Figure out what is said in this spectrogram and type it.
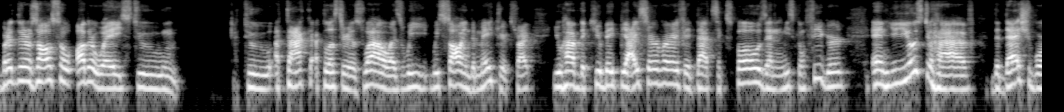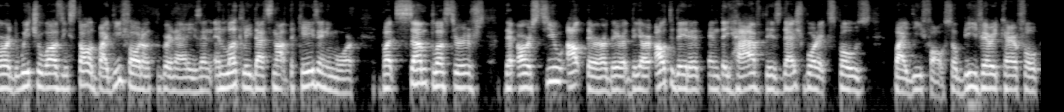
but there's also other ways to, to attack a cluster as well, as we, we saw in the matrix, right? You have the Kube API server if it, that's exposed and misconfigured, and you used to have the dashboard, which was installed by default on Kubernetes, and, and luckily that's not the case anymore. But some clusters that are still out there, they are, they are outdated and they have this dashboard exposed by default. So be very careful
